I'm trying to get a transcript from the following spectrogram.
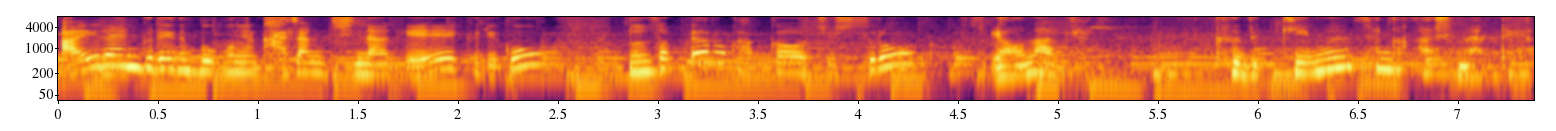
아이라인 그리는 부분을 가장 진하게 그리고 눈썹 뼈로 가까워질수록 연하게 그 느낌을 생각하시면 돼요.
